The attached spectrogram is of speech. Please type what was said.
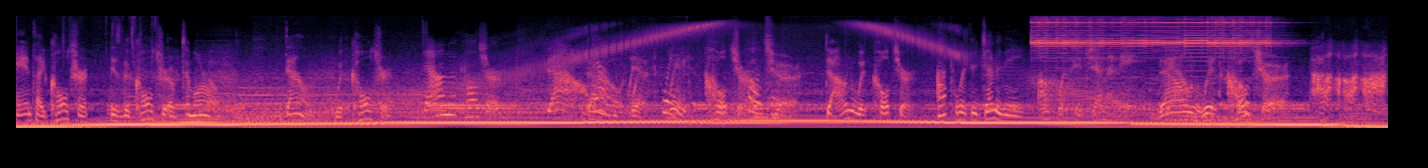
Anti-culture is the culture of tomorrow. Down with culture. Down with culture. Down. Down with, with culture. culture. Down with culture. Up with hegemony. Up with hegemony. Down with culture. Ha ha ha.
